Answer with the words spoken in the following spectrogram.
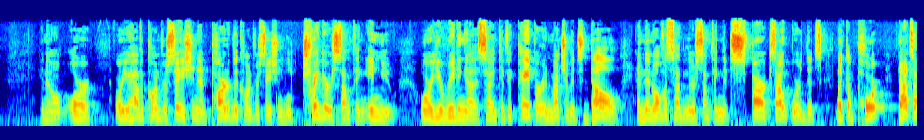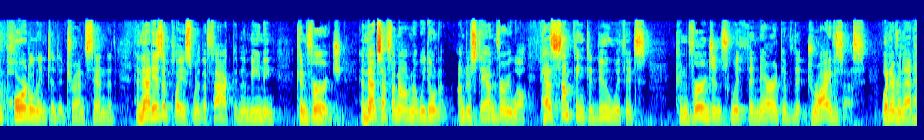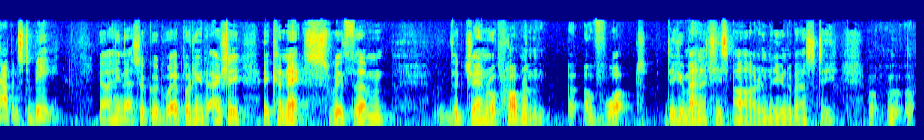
you know, or, or you have a conversation and part of the conversation will trigger something in you or you're reading a scientific paper and much of it's dull, and then all of a sudden there's something that sparks outward that's like a port, that's a portal into the transcendent. And that is a place where the fact and the meaning converge. And that's a phenomenon we don't understand very well. It has something to do with its convergence with the narrative that drives us, whatever that happens to be. Yeah, I think that's a good way of putting it. Actually, it connects with um, the general problem of what the humanities are in the university.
